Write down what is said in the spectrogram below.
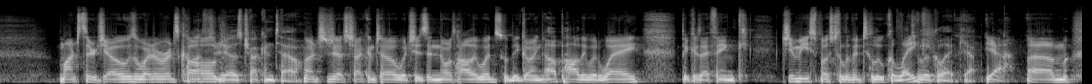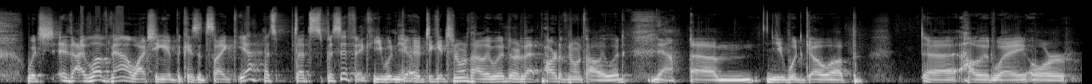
Monster Joe's, or whatever it's called. Monster Joe's Truck and Tow. Monster Joe's Truck and Tow, which is in North Hollywood, so we'll be going up Hollywood Way because I think Jimmy's supposed to live in Toluca Lake. Toluca Lake, yeah. yeah. Um, which I love now watching it because it's like, yeah, that's that's specific. You would Yeah. go, to get to North Hollywood or that part of North Hollywood. Yeah. um, you would go up uh, Hollywood Way or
